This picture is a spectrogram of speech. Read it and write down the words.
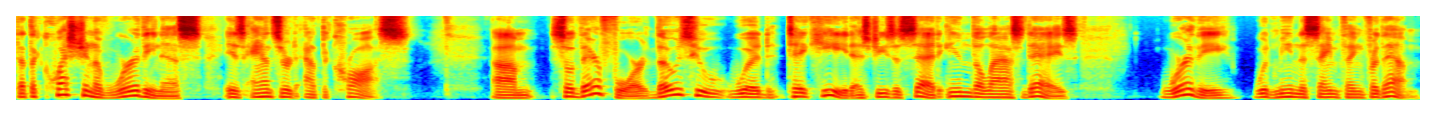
that the question of worthiness is answered at the cross. Um, so therefore, those who would take heed, as Jesus said, in the last days, worthy would mean the same thing for them.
